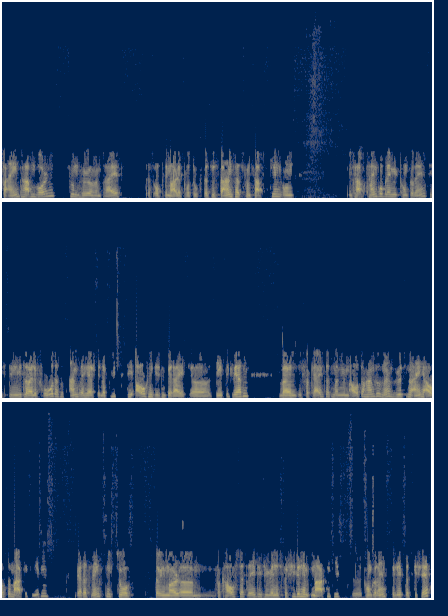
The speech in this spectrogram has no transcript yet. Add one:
vereint haben wollen, zum höheren Preis das optimale Produkt. Das ist der Ansatz von Subskin und ich habe kein Problem mit Konkurrenz. Ich bin mittlerweile froh, dass es andere Hersteller gibt, die auch in diesem Bereich äh, tätig werden, weil ich vergleiche das mal mit dem Autohandel. Ne? Würde es nur eine Automarke geben, wäre das längst nicht so, sage ich mal, ähm, verkaufserträglich, wie wenn es verschiedene Marken gibt. Äh, Konkurrenz belebt das Geschäft.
